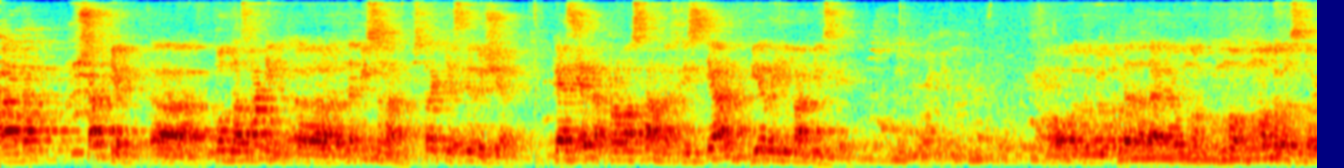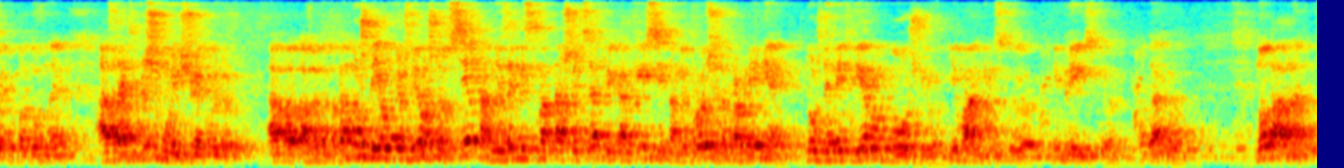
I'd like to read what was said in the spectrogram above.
а, там в шапке а, под названием а, написано в строке следующее. Газета православных христиан веры евангельской. О, думаю, вот это да, это много, много, многого стоит подобное. А знаете, почему еще я говорю? Об, об этом, потому что я убежден, что всем нам, независимо от нашей церкви, конфессии там, и прочие направления, нужно иметь веру Божью, евангельскую, библейскую, вот так вот. Ну ладно.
